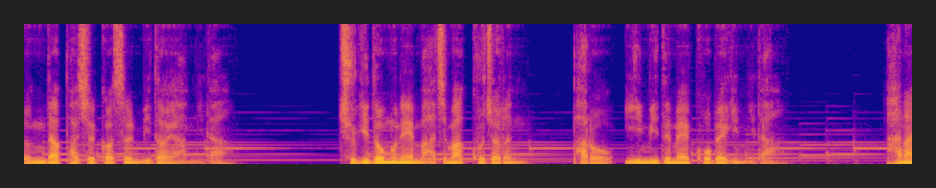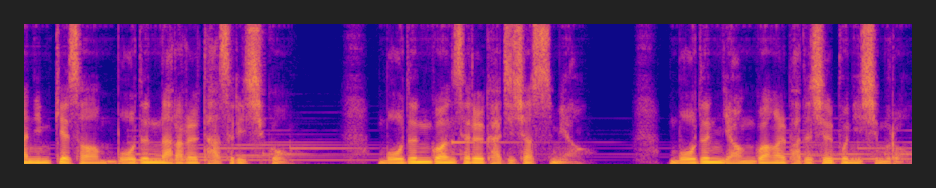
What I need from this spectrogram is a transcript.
응답하실 것을 믿어야 합니다. 주기도문의 마지막 구절은 바로 이 믿음의 고백입니다. 하나님께서 모든 나라를 다스리시고 모든 권세를 가지셨으며 모든 영광을 받으실 분이시므로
